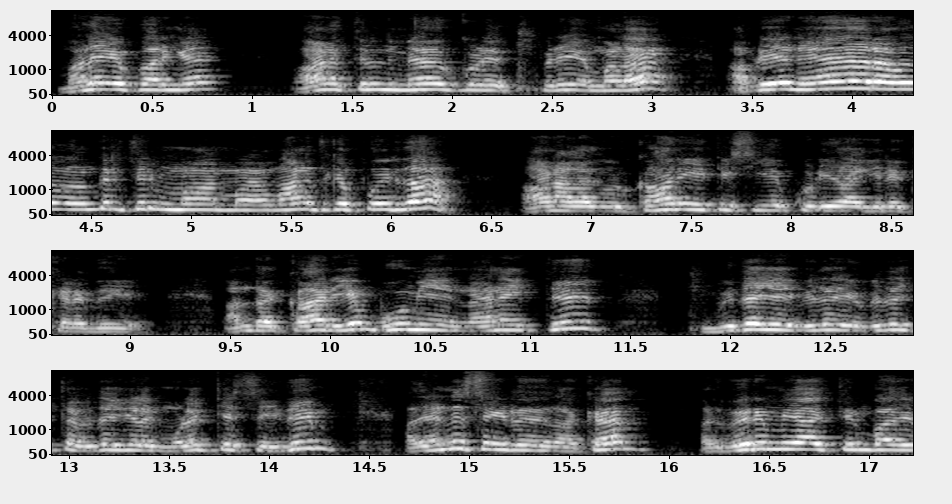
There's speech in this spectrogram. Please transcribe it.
மலையை பாருங்க. வானத்திலிருந்து மேகக்கூடிய பெரிய மலை அப்படியே நேரம் வந்து திரும்பி மா- மா- வானத்துக்கு போயிருதா? ஆனால் அது ஒரு காரியத்தை செய்யக்கூடியதாக இருக்கிறது. அந்த காரியம் பூமியை நனைத்து விதையை விதை விதைத்த விதைகளை முளைக்க செய்து அது என்ன செய்கிறதுனாக்க அது வெறுமையாய் திரும்ப அதை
